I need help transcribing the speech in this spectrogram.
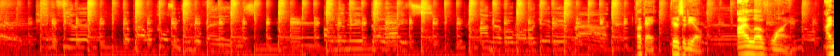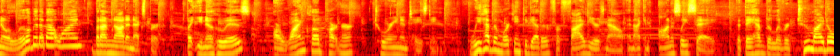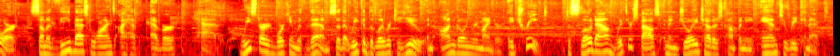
Okay, here's the deal. I love wine. I know a little bit about wine, but I'm not an expert. But you know who is? Our wine club partner, Touring and Tasting. We have been working together for five years now, and I can honestly say that they have delivered to my door some of the best wines I have ever had. We started working with them so that we could deliver to you an ongoing reminder, a treat to slow down with your spouse and enjoy each other's company and to reconnect.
